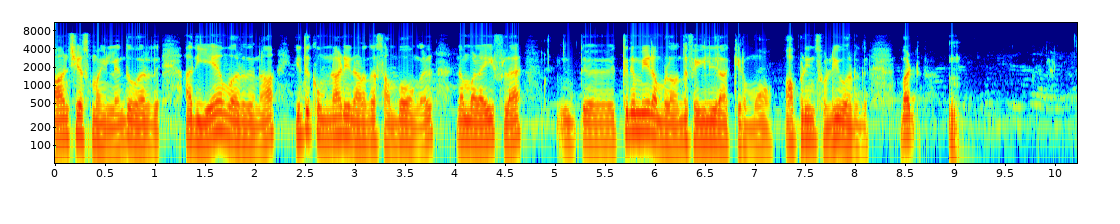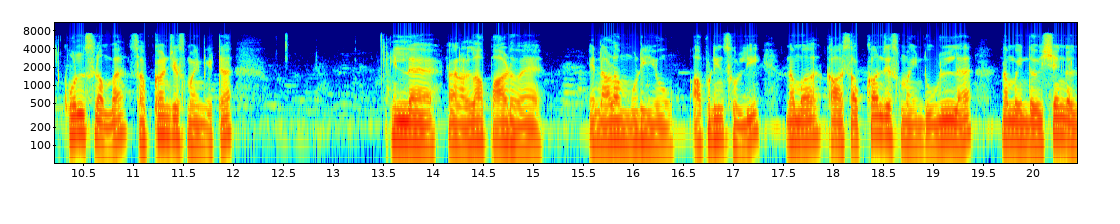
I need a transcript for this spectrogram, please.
கான்ஷியஸ் மைண்ட்லேருந்து வருது. அது ஏன் வருதுன்னா இதுக்கு முன்னாடி நடந்த சம்பவங்கள் நம்ம லைஃப்பில் திரும்பி நம்மளை வந்து ஃபெயிலியர் ஆக்கிருமோ அப்படின்னு சொல்லி வருது. பட் ஒன்ஸ் நம்ம சப்கான்ஷியஸ் மைண்ட் கிட்ட இல்லை நான் நல்லா பாடுவேன் என்னால் முடியும் அப்படின்னு சொல்லி நம்ம கா சப்கான்ஷியஸ் மைண்டு உள்ளே நம்ம இந்த விஷயங்கள்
